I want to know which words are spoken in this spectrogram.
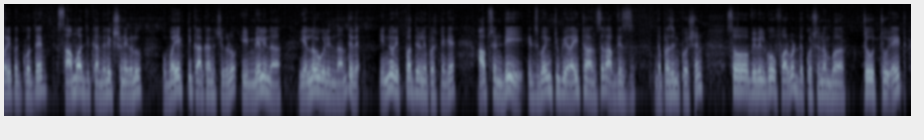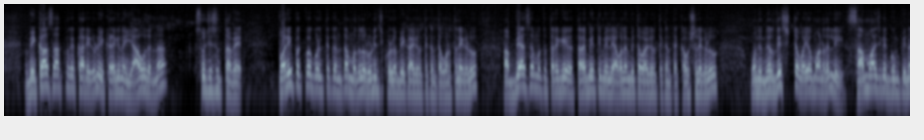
ಪರಿಪಕ್ವತೆ, ಸಾಮಾಜಿಕ ನಿರೀಕ್ಷಣೆಗಳು, ವೈಯಕ್ತಿಕ ಆಕಾಂಕ್ಷೆಗಳು ಈ ಮೇಲಿನ ಎಲ್ಲವುಗಳಿಂದ ಅಂತಿದೆ ಇನ್ನೂರ ಇಪ್ಪತ್ತೇಳನೇ ಪ್ರಶ್ನೆಗೆ option D it's going to be right answer of this the present question so we will go forward the question number two two eight ವಿಕಾಸಾತ್ಮಕ ಕಾರ್ಯಗಳು ಈ ಕೆಳಗಿನ ಯಾವುದನ್ನು ಸೂಚಿಸುತ್ತವೆ? ಪರಿಪಕ್ವಗೊಳ್ತಕ್ಕಂಥ ಮೊದಲು ರೂಢಿಸಿಕೊಳ್ಳಬೇಕಾಗಿರತಕ್ಕಂಥ ವರ್ತನೆಗಳು, ಅಭ್ಯಾಸ ಮತ್ತು ತರಗೆ, ತರಬೇತಿ ಮೇಲೆ ಅವಲಂಬಿತವಾಗಿರತಕ್ಕಂಥ ಕೌಶಲ್ಯಗಳು ಒಂದು ನಿರ್ದಿಷ್ಟ ವಯೋಮಾನದಲ್ಲಿ ಸಾಮಾಜಿಕ ಗುಂಪಿನ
